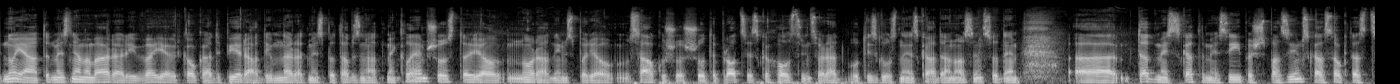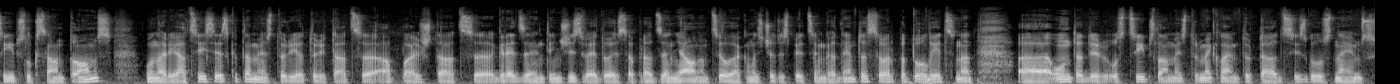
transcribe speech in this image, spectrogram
nu jā, tad mēs ņemam vērā arī, vai jau ir kaut kādi pierādījumi. Nerad mēs pat apzināti meklējam šos norādījumus par jau sākušos šo procesu, ka holesterīns varētu būt izgulsnējies kādā no asinsvadiem. Uh, tad mēs skatāmies īpašas pazīmes, kā sauktās cīpslu simptomas, un arī acīs ieskatāmies tur, ja tur ir tāds apaišs, tāds gredzentiņš izveidojies ap radzeni jaunam cilvēkam līdz 45 gadiem, tas var par to liecināt. Un tad ir uz cīpslām mēs tur meklējam tur tādus izgulsnējumus,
